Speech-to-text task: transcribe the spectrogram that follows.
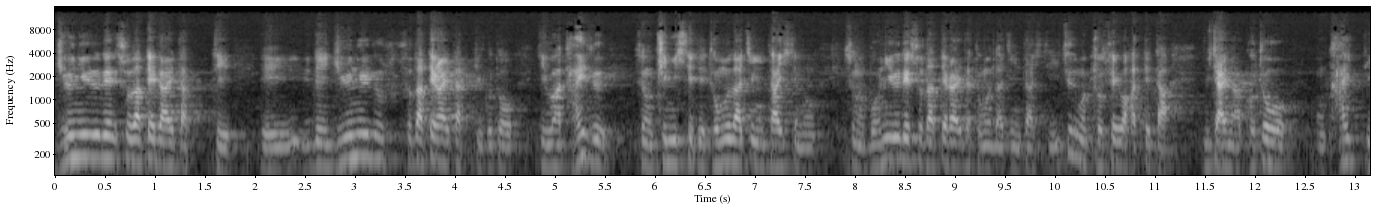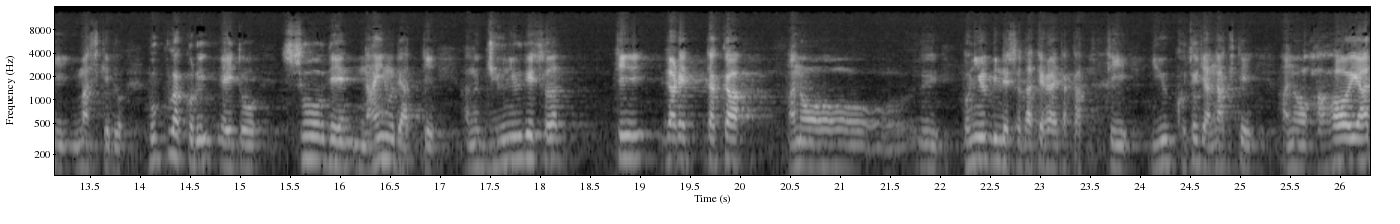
牛乳で育てられたって、え、で、牛乳で育てられたっていうことを自分は絶えず、その気にしてて、友達に対しても、その母乳で育てられた友達に対して、いつでも虚勢を張ってた、みたいなことを書いていますけど、僕はこれ、えっ、ー、と、そうでないのであって、あの、牛乳で育てられたか、あの、母乳瓶で育てられたかっていうことじゃなくて、あの、母親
